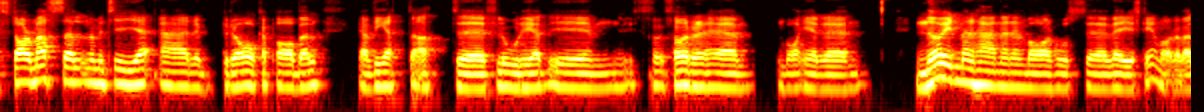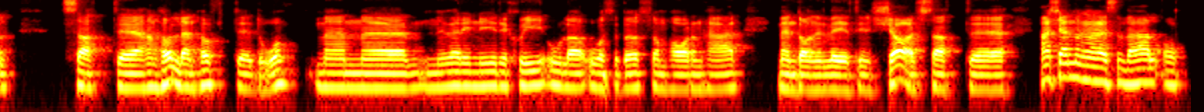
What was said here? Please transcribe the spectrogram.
Star Muscle nummer 10 är bra och kapabel. Jag vet att eh, Florhed eh, för, eh, var er eh, nöjd med den här när den var hos eh, Wäjersten var det väl. Så att eh, han höll den högt eh, då. Men eh, nu är det i ny regi, Ola Åsebö som har den här. Men Daniel Wäjersten kör så att eh, han känner den här hästen väl och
